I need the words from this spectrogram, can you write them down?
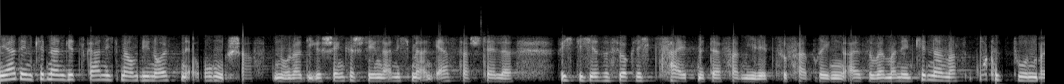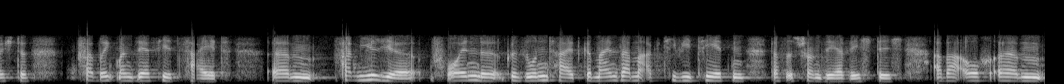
Ja, den Kindern geht es gar nicht mehr um die neuesten Errungenschaften oder die Geschenke stehen gar nicht mehr an erster Stelle. Wichtig ist es wirklich, Zeit mit der Familie zu verbringen. Also wenn man den Kindern was Gutes tun möchte, verbringt man sehr viel Zeit ähm, Familie, Freunde, Gesundheit, gemeinsame Aktivitäten, das ist schon sehr wichtig. Aber auch ähm,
